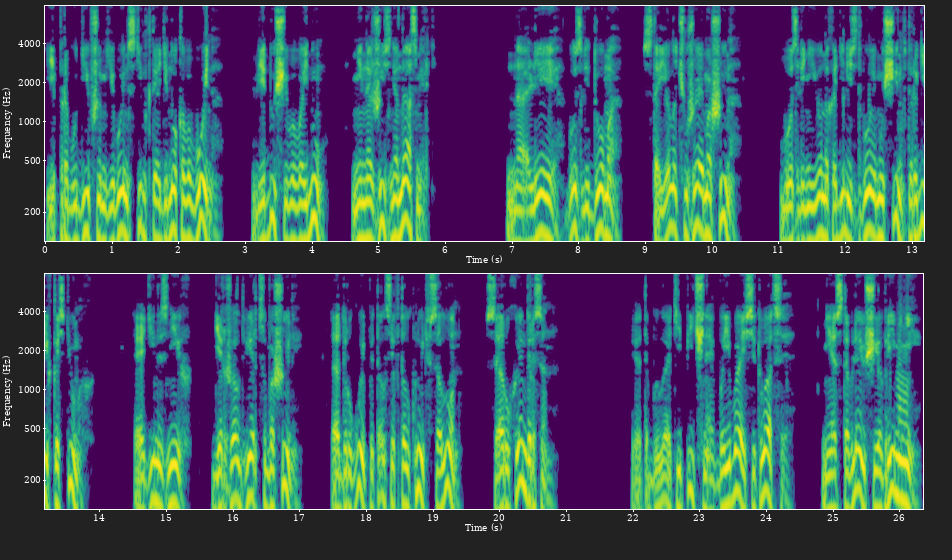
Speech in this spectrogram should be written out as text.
и пробудившим его инстинкты одинокого воина, ведущего войну не на жизнь, а на смерть. На аллее возле дома стояла чужая машина. Возле нее находились двое мужчин в дорогих костюмах. Один из них держал дверцу машины, а другой пытался втолкнуть в салон Сару Хендерсон. Это была типичная боевая ситуация, не оставляющая времени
